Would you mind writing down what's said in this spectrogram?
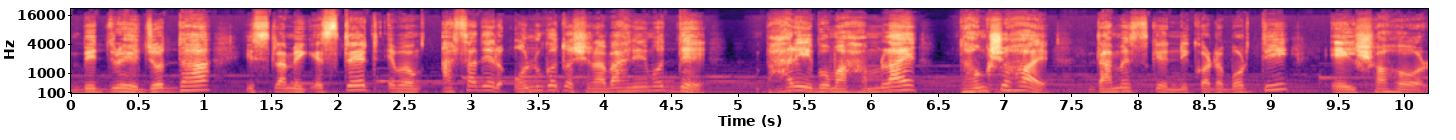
বিদ্রোহী যোদ্ধা, ইসলামিক স্টেট এবং আসাদের অনুগত সেনাবাহিনীর মধ্যে ভারী বোমা হামলায় ধ্বংস হয় দামেস্কের নিকটবর্তী এই শহর।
